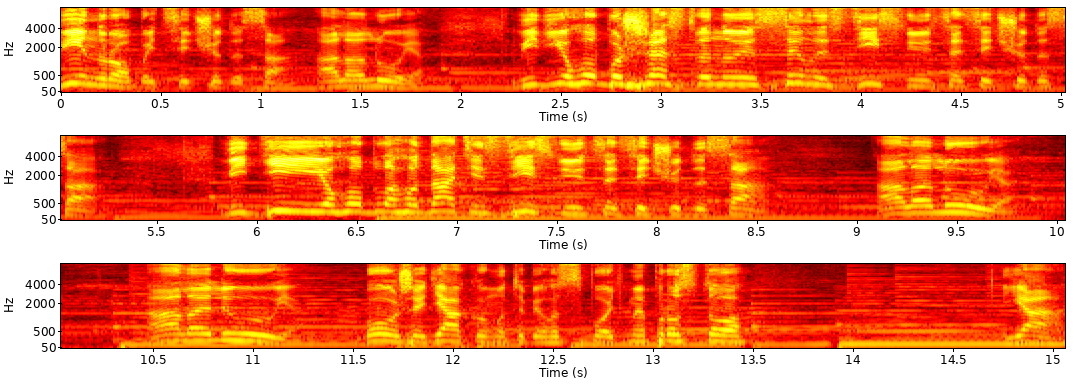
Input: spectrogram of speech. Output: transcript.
Він робить ці чудеса. Алелуя. Від Його божественної сили здійснюються ці чудеса. Від дії Його благодаті здійснюються ці чудеса. Алелуя. Алелуя. Боже, дякуємо тобі, Господь. Ми просто. Я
